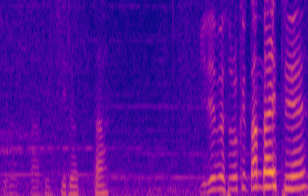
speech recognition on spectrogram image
지렸다 지렸다 2렙에서 이렇게 딴다 했지?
